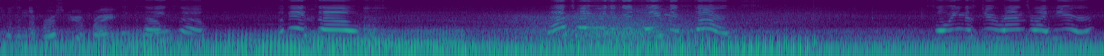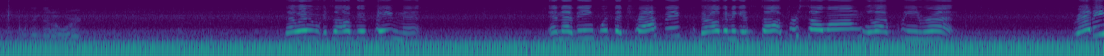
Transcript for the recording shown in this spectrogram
else was in the first group, right? I think so. Okay, so that's right where the good pavement starts. So we can just do runs right here. I think that'll work. That way it's all good pavement. And I think with the traffic, they're all gonna get stopped for so long, we'll have clean runs. Ready?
